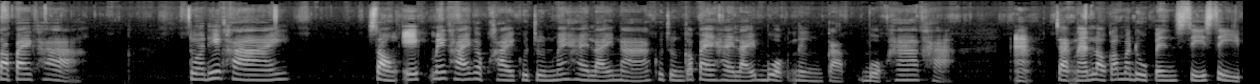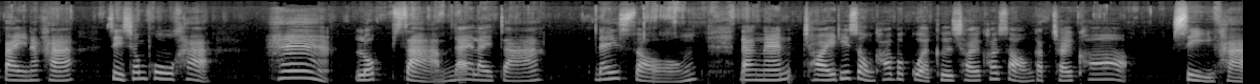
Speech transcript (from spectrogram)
ต่อไปค่ะ ตัวที่คล้าย 2x ไม่คล้ายกับใครครูจุนไม่ไฮไลท์นะครูจุนก็ไปไฮไลท์บวก 1 กับบวก 5 ค่ะอะ จากนั้นเราก็มาดูเป็นสีสีไปนะคะ สีชมพูค่ะ 5 ลบ 3 ได้อะไรจ๊ะ ได้ 2 ดังนั้นช้อยที่ส่งเข้าประกวดคือช้อยข้อ 2 กับช้อยข้อ 4 ค่ะ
